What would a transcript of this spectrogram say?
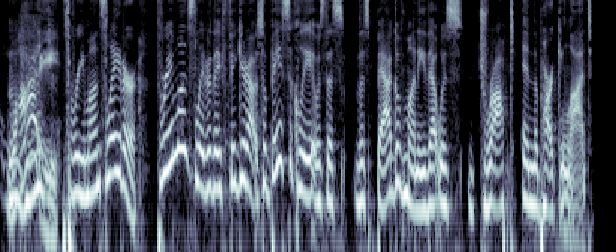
Why? Mhm. Three months later. Three months later, they figured out. So basically, it was this this bag of money that was dropped in the parking lot.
